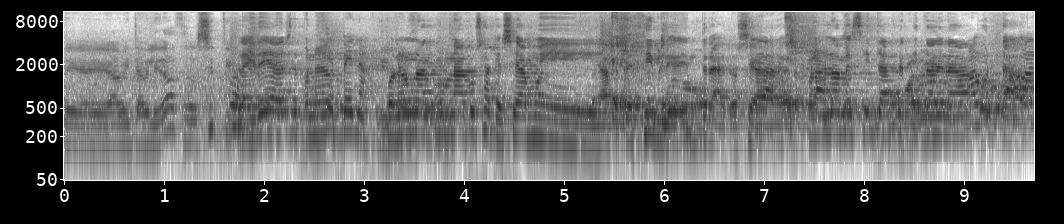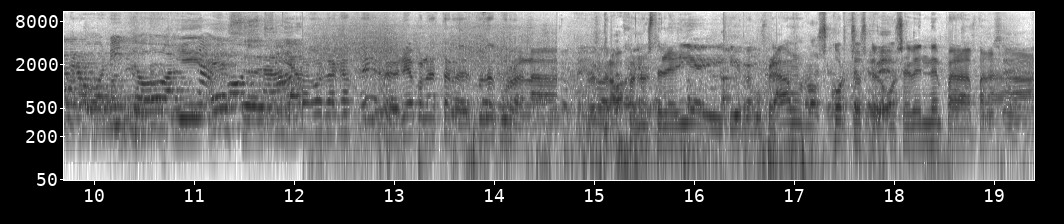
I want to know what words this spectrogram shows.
de habitabilidad al sitio. La idea es de poner, poner una, una cosa que sea muy apetecible entrar, o sea, poner una mesita cerquita de la puerta. cuadro bonito, Y eso, cosa. sí, ya- Hago la café, me venía por las tardes después de currar la, trabajo en hostelería y, y recuperábamos los corchos que luego se venden para, para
